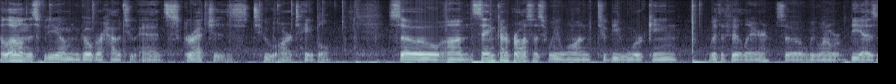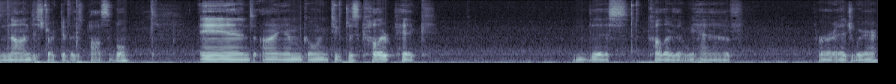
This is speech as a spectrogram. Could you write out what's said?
Hello, in this video I'm going to go over how to add scratches to our table. So um, same kind of process we want to be working with a fill layer so we want to be as non-destructive as possible and I am going to just color pick this color that we have for our edgeware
